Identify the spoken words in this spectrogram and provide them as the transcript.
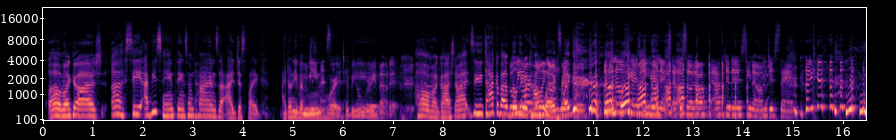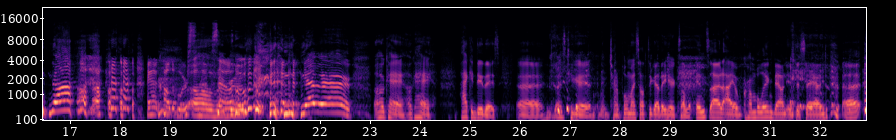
Oh my gosh! Uh, see, I be saying things sometimes that I just like. I don't even mean for it with to be. Don't worry about it. Oh my gosh! Now, I, see, talk about But building a are going on complex. Like. I don't know if you guys want to hear next episode off after this. You know, I'm just saying. no, I got called a horse. Oh, my so never. Okay, okay, I can do this. Uh, that's too good. I'm trying to pull myself together here because on the inside I am crumbling down into sand. Uh,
